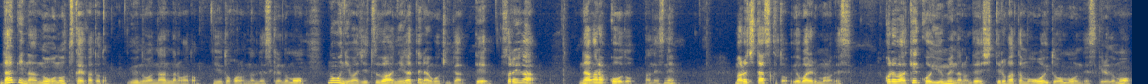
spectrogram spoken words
ダメな脳の使い方というのは何なのかというところなんですけれども、脳には実は苦手な動きがあって、それがながら行動なんですね。マルチタスクと呼ばれるものです。これは結構有名なので知ってる方も多いと思うんですけれども、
